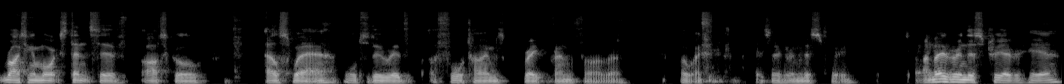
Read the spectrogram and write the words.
writing a more extensive article elsewhere, all to do with a four times great grandfather. Oh, actually, it's over in this tree. I'm over in this tree over here.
